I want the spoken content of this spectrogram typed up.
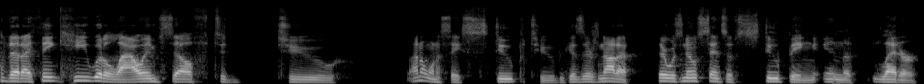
that I think he would allow himself to to I don't want to say stoop to because there's not a there was no sense of stooping in the letter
